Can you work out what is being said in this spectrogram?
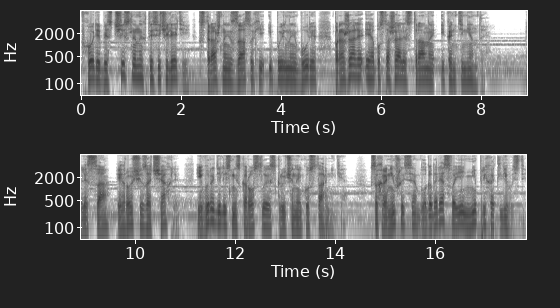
В ходе бесчисленных тысячелетий страшные засухи и пыльные бури поражали и опустошали страны и континенты. Леса и рощи зачахли, и выродились низкорослые скрюченные кустарники, сохранившиеся благодаря своей неприхотливости,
